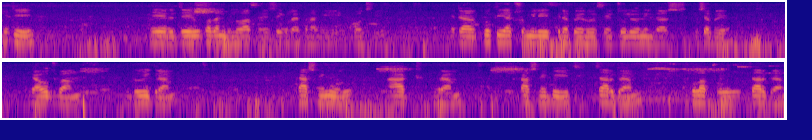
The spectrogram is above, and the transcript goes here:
এটি এর যে উপাদানগুলো আছে, সেগুলো এখন আমি বলছি। এটার প্রতি একশো মিলি সিরাপে রয়েছে জলীয় নির্যাস হিসাবে। গাউজবান দুই গ্রাম। কাশনিমূল আট গ্রাম। কাশনি বীজ, চার গ্রাম। গোলাপ ফুল, চার গ্রাম।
